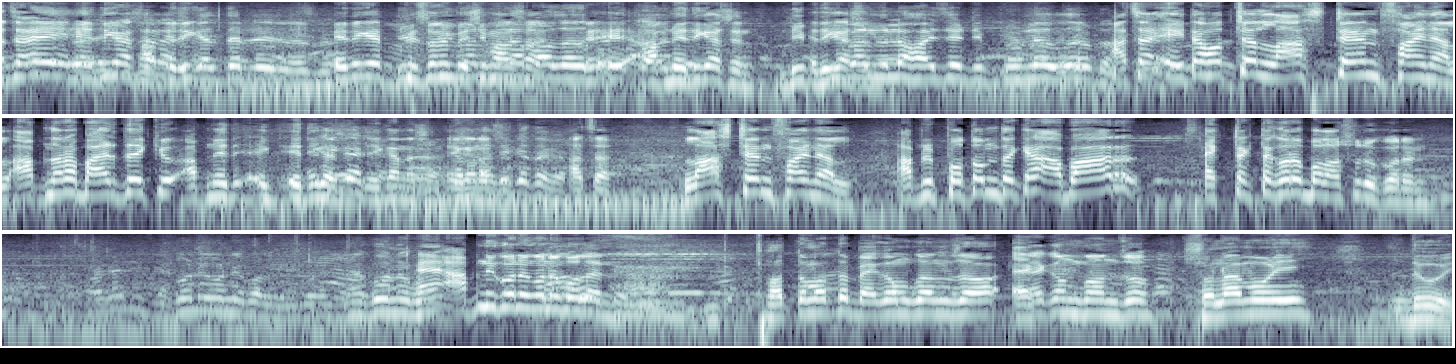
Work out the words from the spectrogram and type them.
আচ্ছা এদিকে আসেন এদিকে এদিকে পিছনে বেশি মানুষ আপনি এদিকে আসেন এদিকে আসেন। ডিপগুলো হয় যে আচ্ছা এটা হচ্ছে লাস্ট এন্ড ফাইনাল আপনারা বাইরে থেকে আপনি এদিকে আসেন এখানে আসেন এখানে আসেন। আচ্ছা লাস্ট এন্ড ফাইনাল আপনি প্রথম থেকে আবার একটা একটা করে বলা শুরু করেন। হ্যাঁ আপনি কোনে কোনে বলেন? প্রথমত বেগমগঞ্জ বেগমগঞ্জ। সোনামুড়ি দুই।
